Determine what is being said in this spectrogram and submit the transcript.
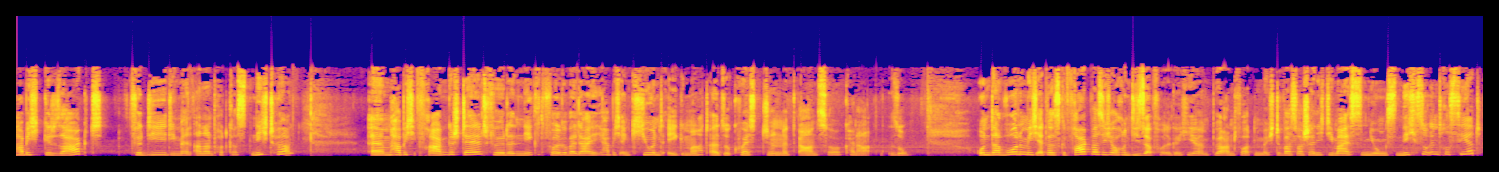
habe ich gesagt, für die, die meinen anderen Podcast nicht hören, ähm, habe ich Fragen gestellt für die nächste Folge, weil da habe ich ein QA gemacht, also Question and Answer, keine Ahnung, so. Und da wurde mich etwas gefragt, was ich auch in dieser Folge hier beantworten möchte, was wahrscheinlich die meisten Jungs nicht so interessiert.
